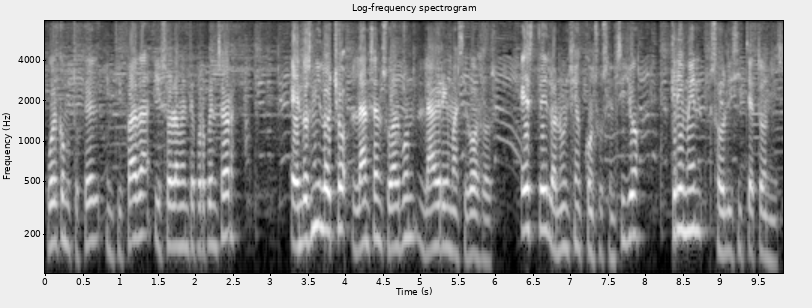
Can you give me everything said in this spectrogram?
Welcome to Hell, Intifada y Solamente por Pensar. En 2008 lanzan su álbum Lágrimas y Gozos. Este lo anuncian con su sencillo Crimen Solicitatonis,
